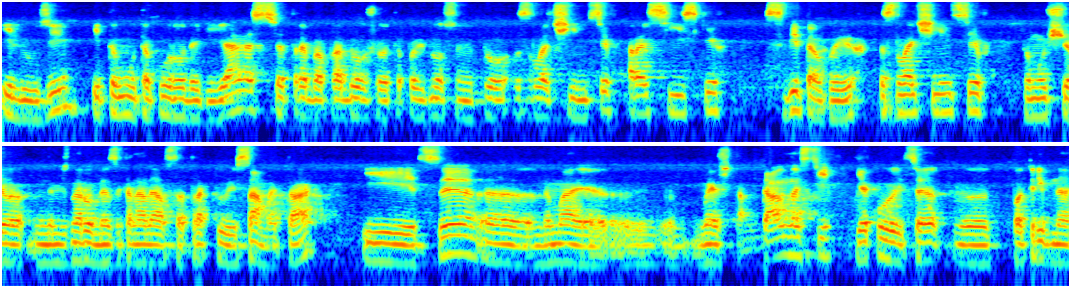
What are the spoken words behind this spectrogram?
ілюзій, і тому таку роду діяльність треба продовжувати по відношенню до злочинців російських, світових злочинців, тому що міжнародне законодавство трактує саме так. І це е, не е, меж там давності, якою це е, потрібно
